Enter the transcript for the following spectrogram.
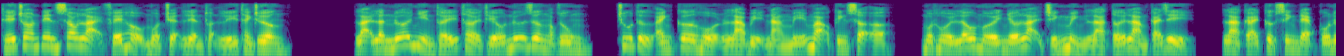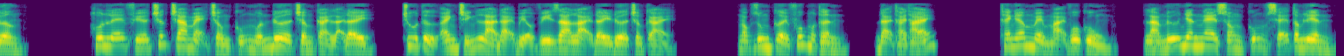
Thế cho nên sau lại phế hậu một chuyện liền thuận lý thành trương. Lại lần nữa nhìn thấy thời thiếu nữ Dương Ngọc Dung, Chu Tử Anh cơ hồ là bị nàng mỹ mạo kinh sợ ở, một hồi lâu mới nhớ lại chính mình là tới làm cái gì, là cái cực xinh đẹp cô nương. Hôn lễ phía trước cha mẹ chồng cũng muốn đưa châm cài lại đây, Chu Tử Anh chính là đại biểu vi ra lại đây đưa châm cài. Ngọc Dung cười phúc một thân, đại thái thái. Thanh âm mềm mại vô cùng, làm nữ nhân nghe xong cũng sẽ tâm liên,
